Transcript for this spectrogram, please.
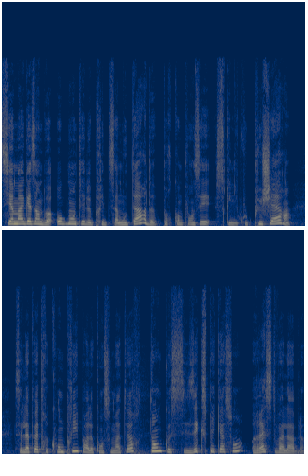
Si un magasin doit augmenter le prix de sa moutarde pour compenser ce qui lui coûte plus cher, cela peut être compris par le consommateur tant que ces explications restent valables.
